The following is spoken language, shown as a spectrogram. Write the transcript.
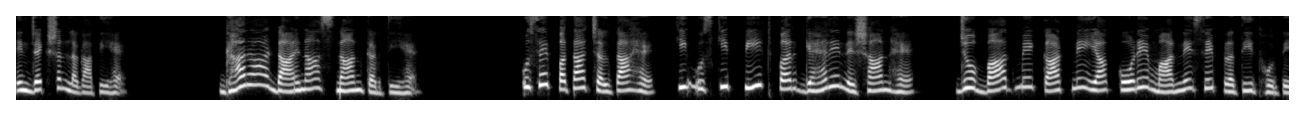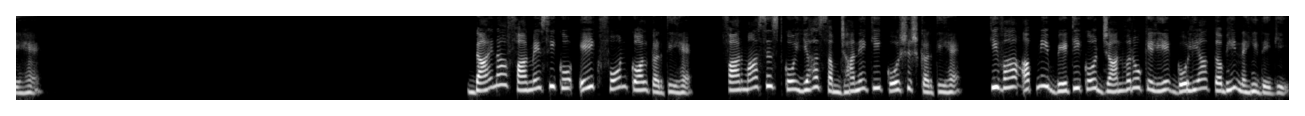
इंजेक्शन लगाती है। घर आ डायना स्नान करती है। उसे पता चलता है कि उसकी पीठ पर गहरे निशान है जो बाद में काटने या कोड़े मारने से प्रतीत होते हैं। डायना फार्मेसी को एक फ़ोन कॉल करती है। फार्मासिस्ट को यह समझाने की कोशिश करती है कि वह अपनी बेटी को जानवरों के लिए गोलियाँ कभी नहीं देगी।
